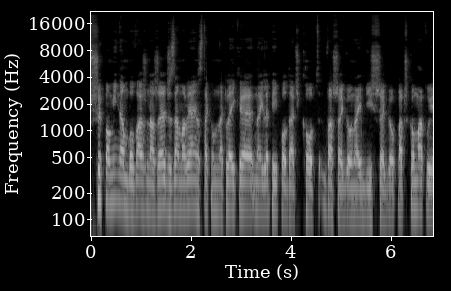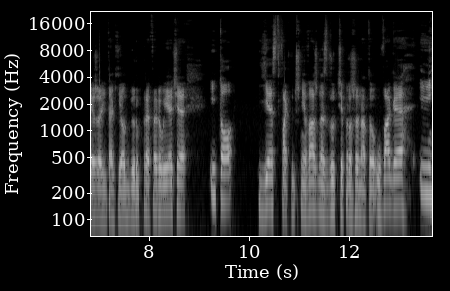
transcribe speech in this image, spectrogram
Przypominam, bo ważna rzecz, zamawiając taką naklejkę, najlepiej podać kod waszego najbliższego paczkomatu, jeżeli taki odbiór preferujecie. I to jest faktycznie ważne, zwróćcie proszę na to uwagę i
